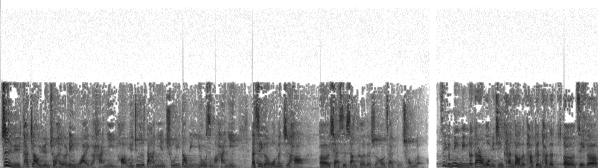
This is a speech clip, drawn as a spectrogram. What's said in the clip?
至于它叫元春，还有另外一个含义，哈，也就是大年初一到底有什么含义？那这个我们只好呃下次上课的时候再补充了。这个命名呢，当然我们已经看到了，它跟它的呃这个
